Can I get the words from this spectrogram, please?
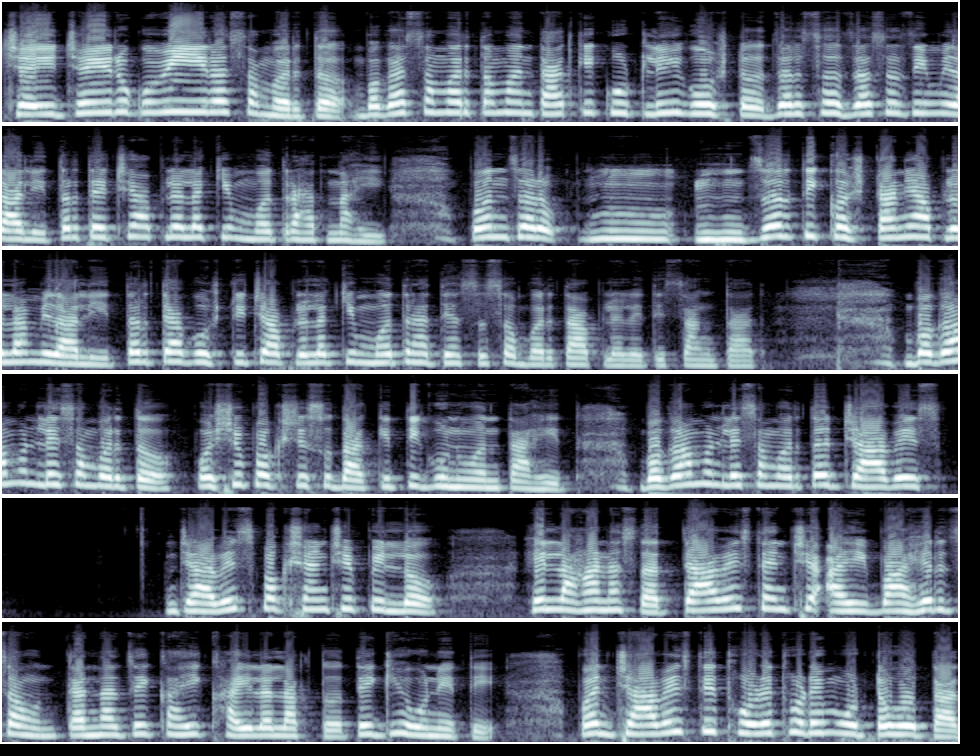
जय जय रघुवीर समर्थ. बघा समर्थ म्हणतात की कुठलीही गोष्ट जर सहजासहजी मिळाली तर त्याची आपल्याला किंमत राहत नाही. पण जर जर ती कष्टाने आपल्याला मिळाली तर त्या गोष्टीची आपल्याला किंमत राहते असं समर्थ आपल्याला ते सांगतात. बघा म्हणले समर्थ पशुपक्षी सुद्धा किती गुणवंत आहेत. बघा म्हणले समर्थ ज्यावेळेस ज्यावेळेस पक्ष्यांची पिल्लं हे लहान असतात. त्यावेळेस त्यांची आई बाहेर जाऊन त्यांना जे काही खायला लागतं ते घेऊन येते. पण ज्यावेळेस ते थोडे थोडे मोठं होतात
